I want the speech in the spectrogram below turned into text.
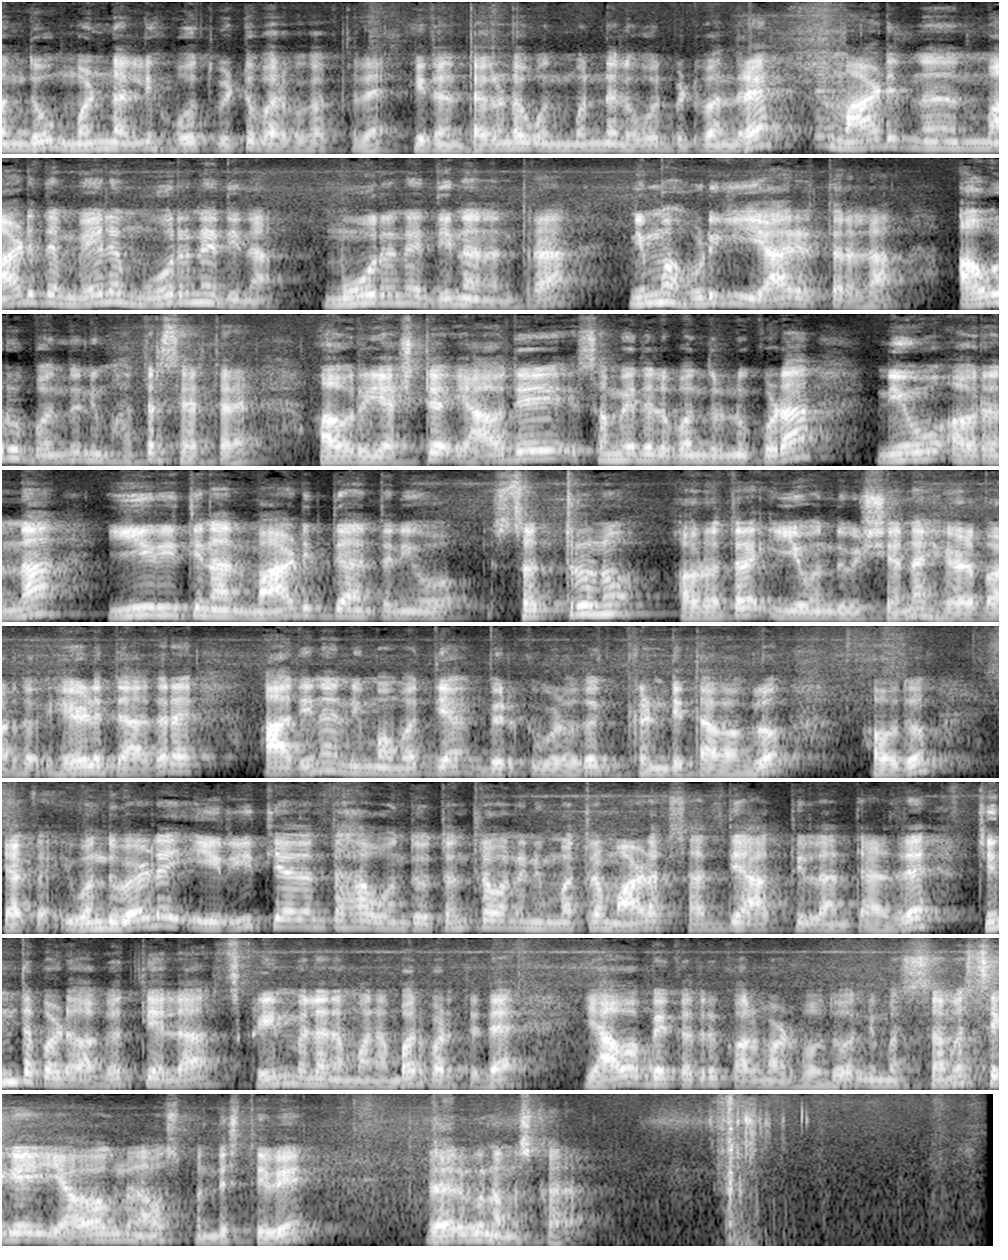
ಒಂದು ಮಣ್ಣಲ್ಲಿ ಹೂತ್ಬಿಟ್ಟು ಬರಬೇಕಾಗ್ತದೆ. ಇದನ್ನು ತಗೊಂಡೋಗಿ ಒಂದು ಮಣ್ಣಲ್ಲಿ ಹೂತ್ಬಿಟ್ಟು ಬಂದರೆ, ಮಾಡಿದ ಮಾಡಿದ ಮೇಲೆ ಮೂರನೇ ದಿನ ಮೂರನೇ ದಿನ ನಂತರ ನಿಮ್ಮ ಹುಡುಗಿ ಯಾರು ಇರ್ತಾರಲ್ಲ ಅವರು ಬಂದು ನಿಮ್ಮ ಹತ್ರ ಸೇರ್ತಾರೆ. ಅವರು ಎಷ್ಟೇ ಯಾವುದೇ ಸಮಯದಲ್ಲಿ ಬಂದ್ರೂ ಕೂಡ ನೀವು ಅವರನ್ನು ಈ ರೀತಿ ನಾನು ಮಾಡಿದ್ದೆ ಅಂತ ನೀವು ಸತ್ರೂ ಅವ್ರ ಹತ್ರ ಈ ಒಂದು ವಿಷಯನ ಹೇಳಬಾರ್ದು. ಹೇಳಿದ್ದಾದರೆ ಆ ದಿನ ನಿಮ್ಮ ಮಧ್ಯ ಬಿರುಕು ಬೀಳೋದು ಖಂಡಿತವಾಗಲೂ. ಹೌದು. ಯಾಕೆ, ಒಂದು ವೇಳೆ ಈ ರೀತಿಯಾದಂತಹ ಒಂದು ತಂತ್ರವನ್ನು ನಿಮ್ಮ ಹತ್ರ ಮಾಡೋಕ್ಕೆ ಸಾಧ್ಯ ಆಗ್ತಿಲ್ಲ ಅಂತ ಹೇಳಿದ್ರೆ ಚಿಂತೆ ಪಡೋ ಅಗತ್ಯ ಇಲ್ಲ. ಸ್ಕ್ರೀನ್ ಮೇಲೆ ನಮ್ಮ ನಂಬರ್ ಬರ್ತಿದೆ. ಯಾವಾಗ ಬೇಕಾದರೂ ಕಾಲ್ ಮಾಡ್ಬೋದು. ನಿಮ್ಮ ಸಮಸ್ಯೆಗೆ ಯಾವಾಗಲೂ ನಾವು ಸ್ಪಂದಿಸ್ತೀವಿ. ಎಲ್ಲರಿಗೂ ನಮಸ್ಕಾರ.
